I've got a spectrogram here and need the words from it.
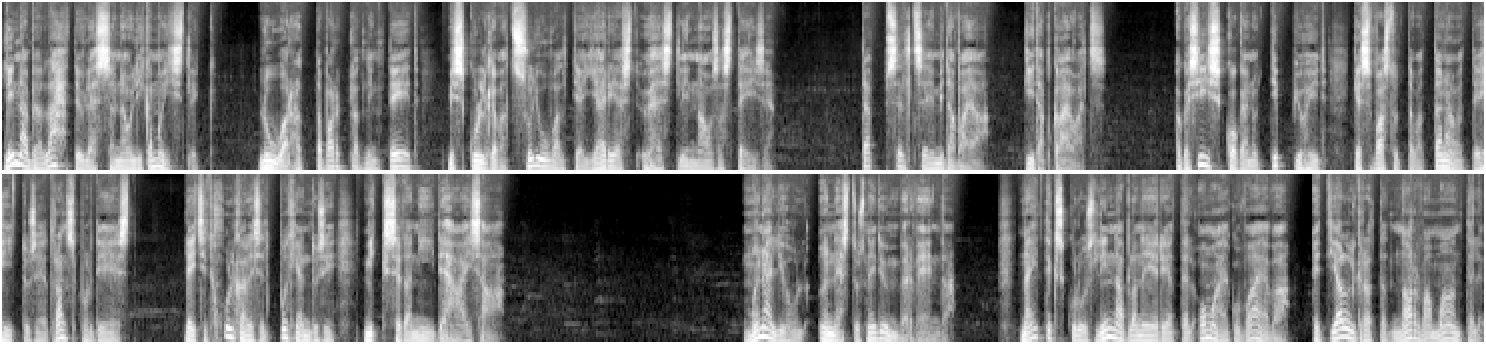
linnapea lähteülesanne oli ka mõistlik, luua rattaparklad ning teed, mis kulgevad sujuvalt ja järjest ühest linnaosast teise. täpselt see, mida vaja, kiidab Kaevats. aga siis kogenud tippjuhid, kes vastutavad tänavate ehituse ja transpordi eest, leidsid hulgaliselt põhjendusi, miks seda nii teha ei saa. mõnel juhul õnnestus neid ümber veenda näiteks kulus linnaplaneerijatel omajagu vaeva, et jalgrattad Narva maanteel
